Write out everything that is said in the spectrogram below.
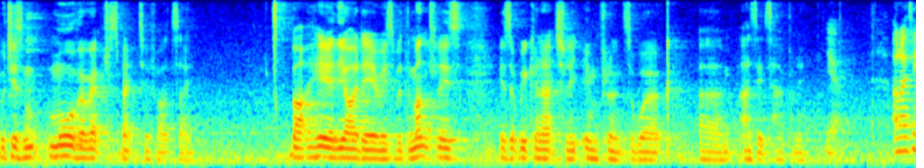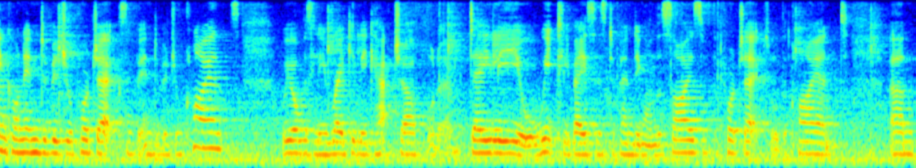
which is m- more of a retrospective, I'd say. But here, the idea is with the monthlies, is that we can actually influence the work um, as it's happening. Yeah, and I think on individual projects and for individual clients, we obviously regularly catch up on a daily or weekly basis, depending on the size of the project or the client. Um,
